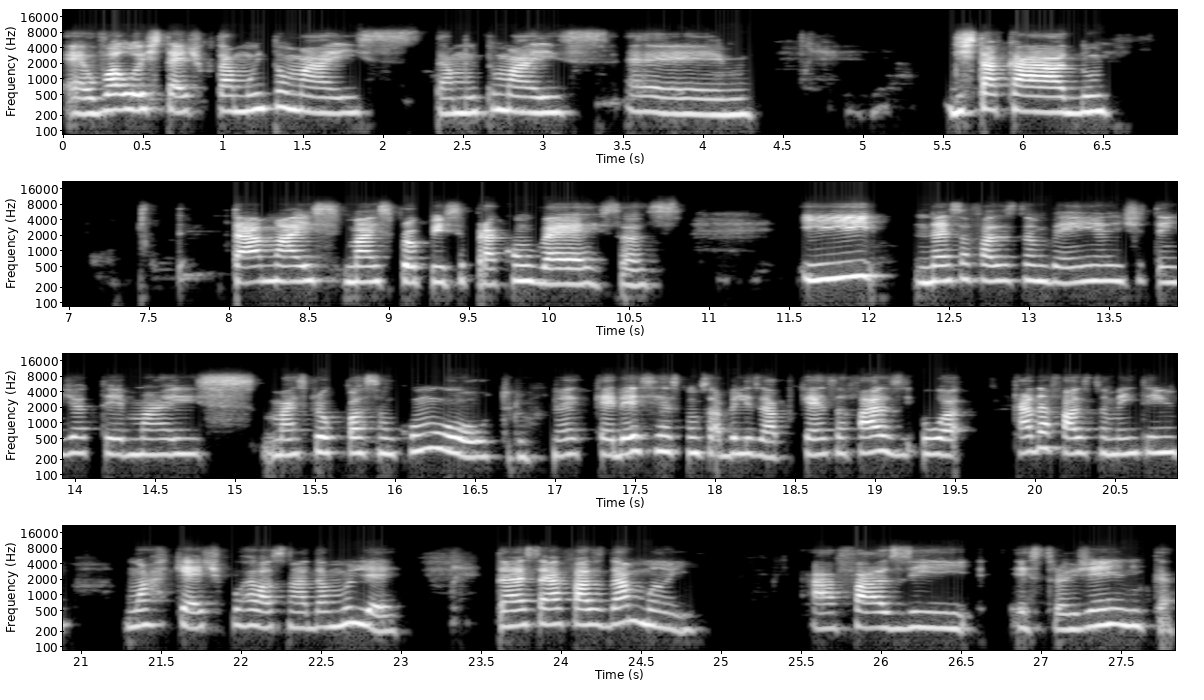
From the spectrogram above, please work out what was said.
É, o valor estético está muito mais, tá muito mais é, destacado, está mais, mais propício para conversas. E nessa fase também a gente tende a ter mais, mais preocupação com o outro, né? Querer se responsabilizar, porque essa fase, o, cada fase também tem um arquétipo relacionado à mulher. Então, essa é a fase da mãe. A fase estrogênica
